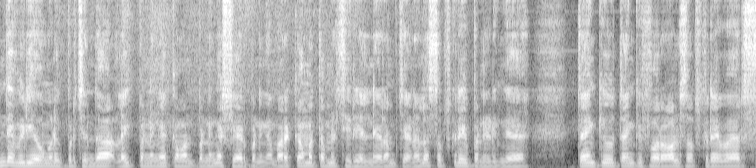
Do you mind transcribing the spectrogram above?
இந்த வீடியோ உங்களுக்கு பிடிச்சிருந்தா லைக் பண்ணுங்கள் கமெண்ட் பண்ணுங்கள் ஷேர் பண்ணுங்கள் மறக்காமல் தமிழ் சீரியல் நேரம் சேனலை சப்ஸ்கிரைப் பண்ணிவிடுங்க thank you thank you for all subscribers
